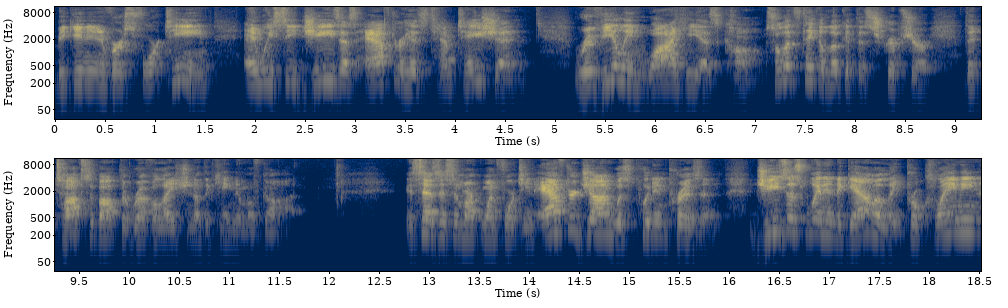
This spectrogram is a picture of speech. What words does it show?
beginning in verse 14, and we see Jesus after his temptation revealing why he has come. So let's take a look at this scripture that talks about the revelation of the kingdom of God. It says this in Mark 1:14. After John was put in prison, Jesus went into Galilee proclaiming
